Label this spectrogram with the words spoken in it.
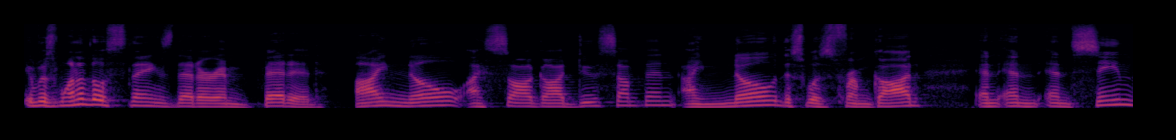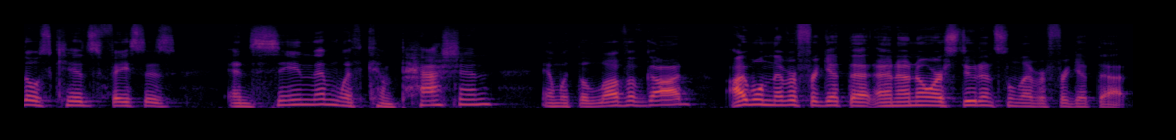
It was one of those things that are embedded I know I saw God do something. I know this was from God. And, and, and seeing those kids' faces and seeing them with compassion and with the love of God, I will never forget that. And I know our students will never forget that.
